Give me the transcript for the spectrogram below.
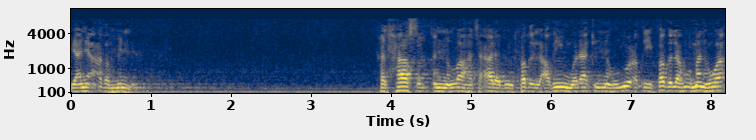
يعني أعظم منا فالحاصل أن الله تعالى بالفضل العظيم ولكنه يعطي فضله من هو؟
